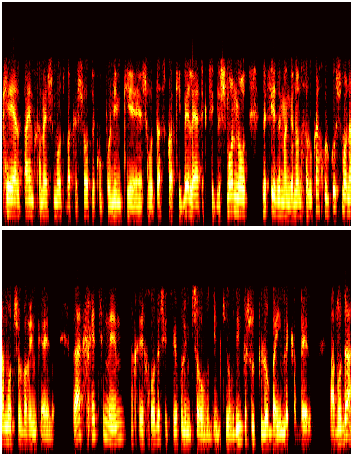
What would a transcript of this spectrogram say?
כ-2,500 בקשות לקופונים כשירות תעסוקה קיבל, היה תקציב ל-800, לפי איזה מנגנון חלוקה, חולקו 800 שוברים כאלה. רק חצי מהם אחרי חודש הצליחו למצוא עובדים, כי עובדים פשוט לא באים לקבל עבודה.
